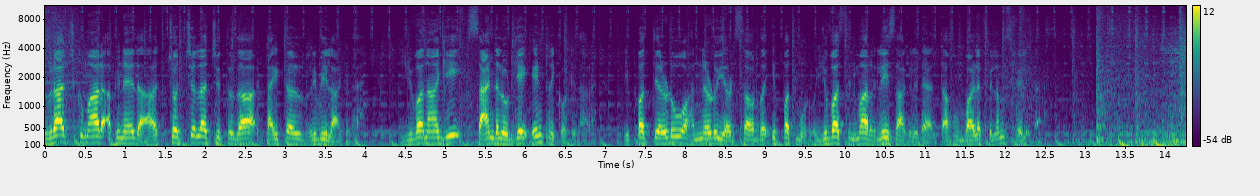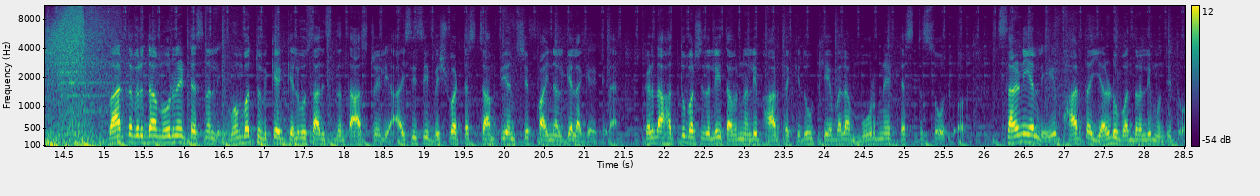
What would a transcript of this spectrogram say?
ಯುವರಾಜ್ ಕುಮಾರ್ ಅಭಿನಯದ ಚೊಚ್ಚಲ ಚಿತ್ರದ ಟೈಟಲ್ ರಿವೀಲ್ ಆಗಿದೆ. ಯುವನಾಗಿ ಸ್ಯಾಂಡಲ್ವುಡ್ಗೆ ಎಂಟ್ರಿ ಕೊಟ್ಟಿದ್ದಾರೆ. ಇಪ್ಪತ್ತೆರಡು, ಹನ್ನೆರಡು, ಎರಡು ಸಾವಿರದ ಇಪ್ಪತ್ತ್ಮೂರು ಯುವ ಸಿನಿಮಾ ರಿಲೀಸ್ ಆಗಲಿದೆ ಅಂತ ಹೊಂಬಾಳೆ ಫಿಲಮ್ಸ್ ಹೇಳಿದೆ. ಭಾರತ ವಿರುದ್ಧ ಮೂರನೇ ಟೆಸ್ಟ್ನಲ್ಲಿ ಒಂಬತ್ತು ವಿಕೆಟ್ ಗೆಲುವು ಸಾಧಿಸಿದಂಥ ಆಸ್ಟ್ರೇಲಿಯಾ ಐಸಿಸಿ ವಿಶ್ವ ಟೆಸ್ಟ್ ಚಾಂಪಿಯನ್ಶಿಪ್ ಫೈನಲ್ಗೆ ಲಗ್ಗೆ ಇಟ್ಟಿದೆ. ಕಳೆದ ಹತ್ತು ವರ್ಷದಲ್ಲಿ ತವರಿನಲ್ಲಿ ಭಾರತಕ್ಕಿದು ಕೇವಲ ಮೂರನೇ ಟೆಸ್ಟ್ ಸೋಲು. ಸರಣಿಯಲ್ಲಿ ಭಾರತ ಎರಡು ಒಂದರಲ್ಲಿ ಮುಂದಿತ್ತು.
